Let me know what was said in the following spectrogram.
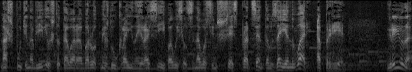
Наш Путин объявил, что товарооборот между Украиной и Россией повысился на 86% за январь-апрель. Гривна,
